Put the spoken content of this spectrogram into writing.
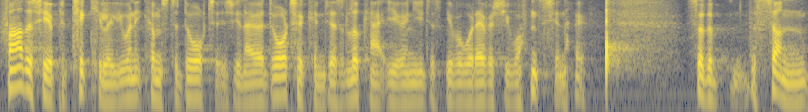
Fathers here, particularly when it comes to daughters, you know, a daughter can just look at you and you just give her whatever she wants, you know. So the, the son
